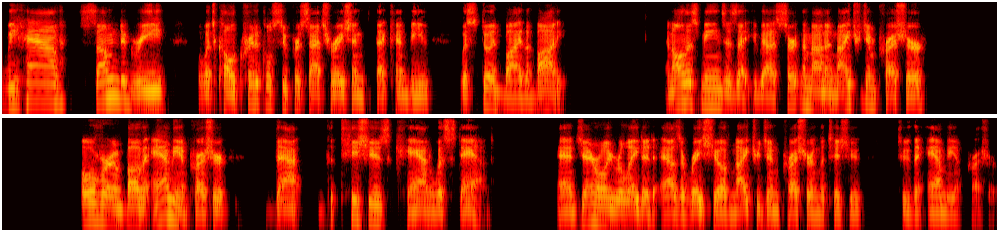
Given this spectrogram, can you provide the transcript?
we have some degree of what's called critical supersaturation that can be withstood by the body. And all this means is that you've got a certain amount of nitrogen pressure over and above ambient pressure that the tissues can withstand and generally related as a ratio of nitrogen pressure in the tissue to the ambient pressure.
